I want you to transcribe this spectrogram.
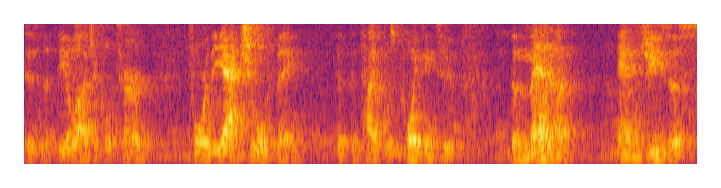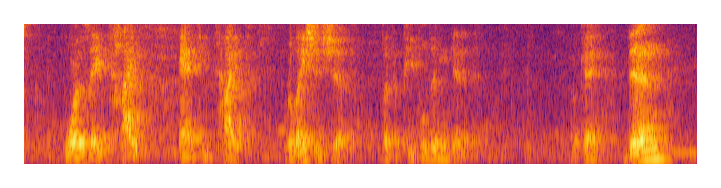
is the theological term for the actual thing that the type was pointing to. The manna and Jesus was a type anti-type relationship, but the people didn't get it. Okay? Then,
